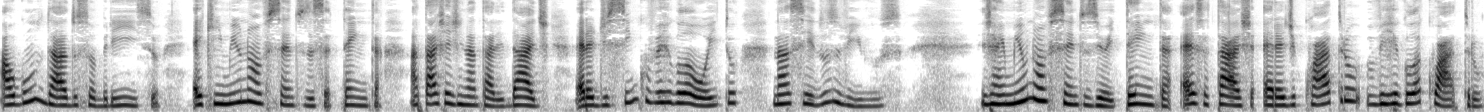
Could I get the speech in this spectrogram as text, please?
Alguns dados sobre isso é que em 1970 a taxa de natalidade era de 5,8 nascidos vivos. Já em 1980, essa taxa era de 4,4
